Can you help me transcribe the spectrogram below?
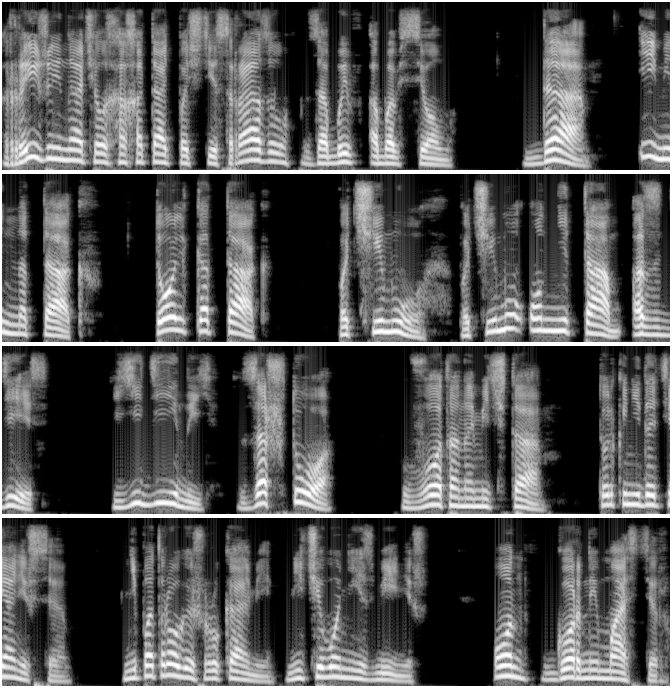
Рыжий начал хохотать почти сразу, забыв обо всем. Да, именно так. Только так. Почему? Почему он не там, а здесь? Единый. За что? Вот она мечта. Только не дотянешься. Не потрогаешь руками, ничего не изменишь. Он горный мастер,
